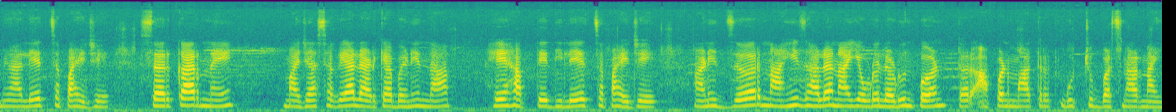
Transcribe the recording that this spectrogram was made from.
मिळालेच पाहिजे. सरकारने माझ्या सगळ्या लाडक्या बहिणींना हे हप्ते दिलेच पाहिजे. आणि जर नाही झालं ना एवढं लढून पण तर आपण मात्र गुपचूप बसणार नाही.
